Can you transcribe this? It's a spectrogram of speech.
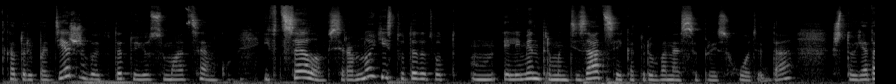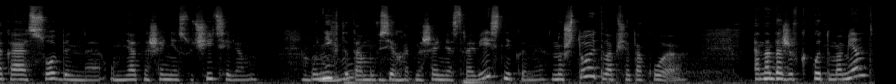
который поддерживает вот эту ее самооценку. И в целом все равно есть вот этот вот элемент романтизации, который у Ванессы происходит, да, что я такая особенная, у меня отношения с учителем, mm-hmm. у них-то там у всех отношения с ровесниками, но что это вообще такое? Она даже в какой-то момент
